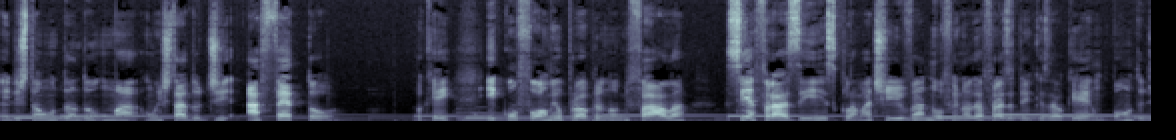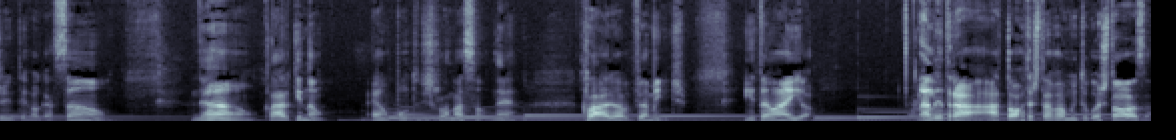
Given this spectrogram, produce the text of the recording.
eles estão dando uma, um estado de afeto. Ok? E conforme o próprio nome fala, se é frase exclamativa, no final da frase eu tenho que usar o quê? Um ponto de interrogação? Não, claro que não. É um ponto de exclamação, né? Claro, obviamente. Então aí, ó. Na letra A, a torta estava muito gostosa.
